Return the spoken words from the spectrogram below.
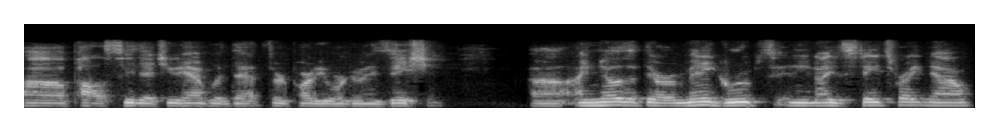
uh, policy that you have with that third party organization. Uh, I know that there are many groups in the United States right now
